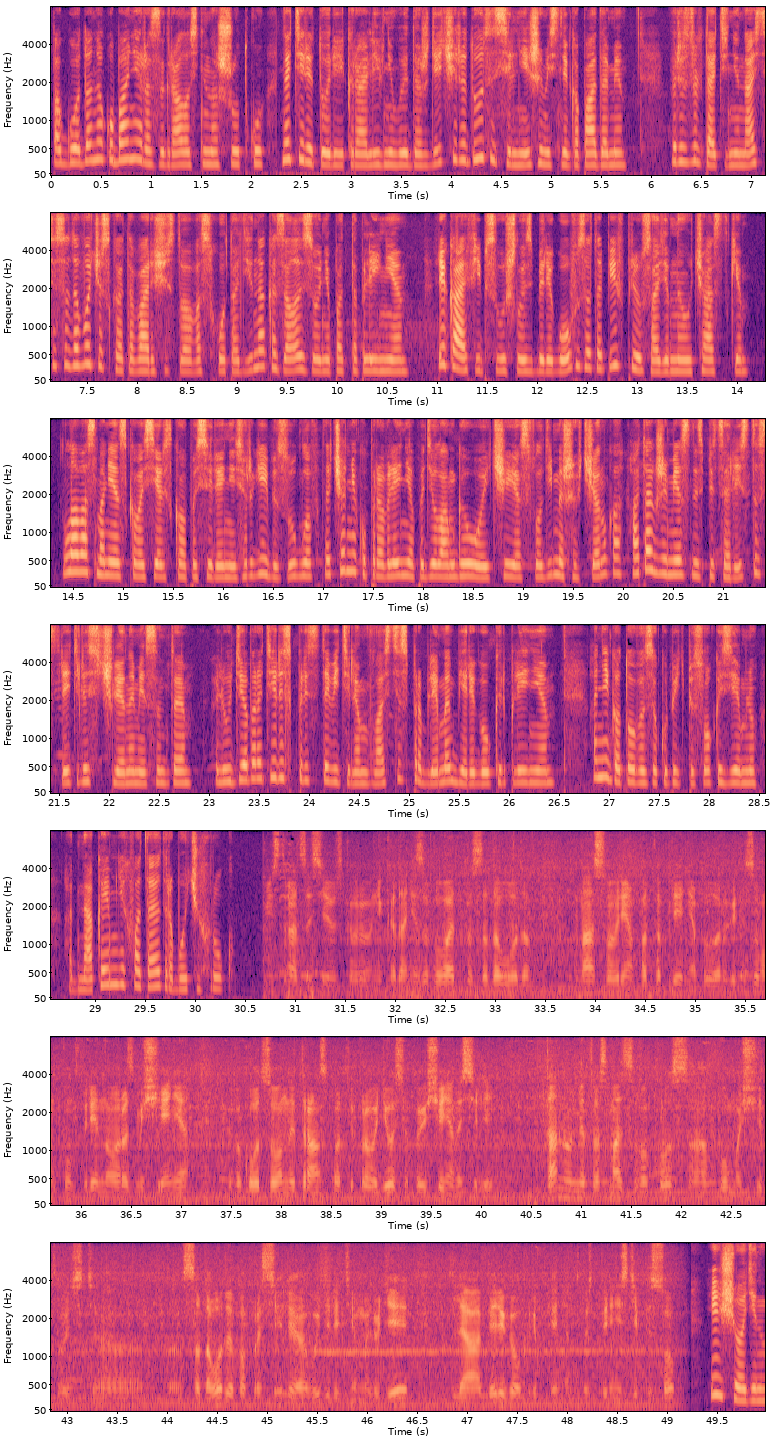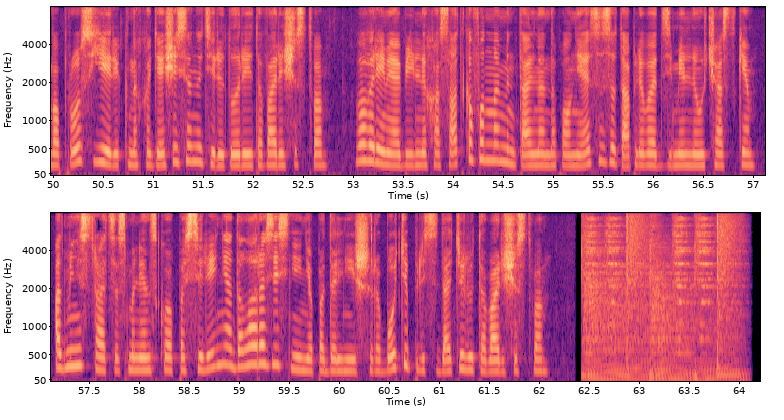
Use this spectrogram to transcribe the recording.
Погода на Кубани разыгралась не на шутку. На территории края ливневые дожди чередуются с сильнейшими снегопадами. В результате ненастья садоводческое товарищество «Восход-1» оказалось в зоне подтопления. Река Афипс вышла из берегов, затопив приусадебные участки. Глава Смоленского сельского поселения Сергей Безуглов, начальник управления по делам ГО и ЧС Владимир Шевченко, а также местные специалисты встретились с членами СНТ. Люди обратились к представителям власти с проблемой берегоукрепления. Они готовы закупить песок и землю, однако им не хватает рабочих рук. Администрация Северского района никогда не забывает про садоводов. У нас во время потопления был организован пункт временного размещения, эвакуационный транспорт и проводилось оповещение населения. Данный момент рассматривается вопрос о помощи, то есть э, садоводы попросили выделить им людей для берегоукрепления, то есть перенести песок. Еще один вопрос – Ерик, находящийся на территории товарищества. Во время обильных осадков он моментально наполняется затапливает земельные участки. Администрация Смоленского поселения дала разъяснение по дальнейшей работе председателю товарищества.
